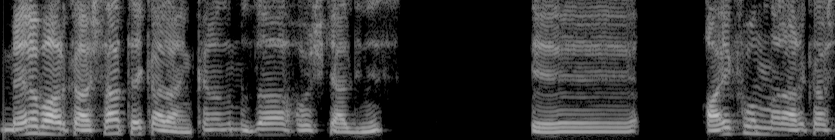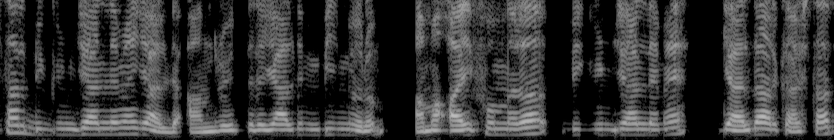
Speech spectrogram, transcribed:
Merhaba arkadaşlar, tekrardan kanalımıza hoş geldiniz. Ee, iPhone'lara arkadaşlar bir güncelleme geldi. Android'lere geldi mi bilmiyorum ama iPhone'lara bir güncelleme geldi arkadaşlar.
